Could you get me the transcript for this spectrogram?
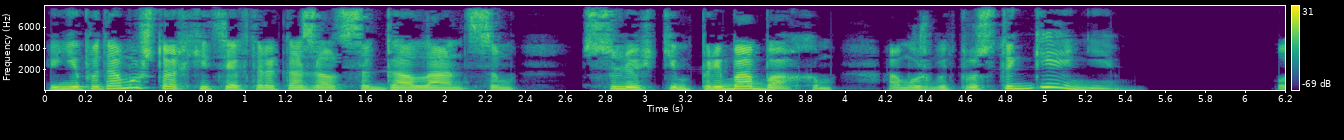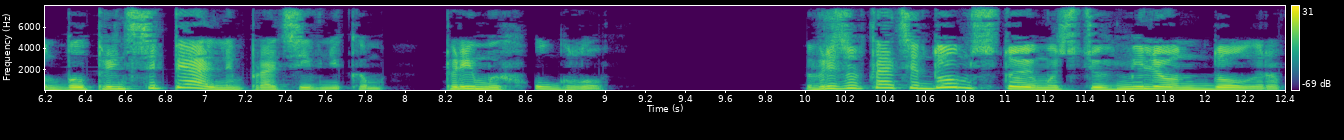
и не потому, что архитектор оказался голландцем с легким прибабахом, а может быть просто гением. Он был принципиальным противником прямых углов. В результате дом стоимостью в миллион долларов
